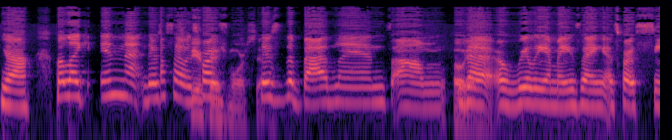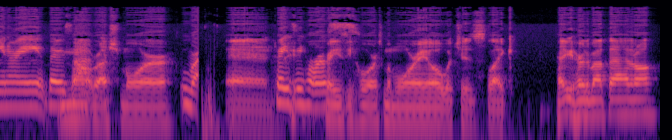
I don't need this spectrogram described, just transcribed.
yeah, but like in that, there's also as far as more so. there's the Badlands um, Oh, that are really amazing as far as scenery. There's Mount um, Rushmore Right. and Crazy Horse. Crazy Horse Memorial, which is like, have you heard about that at all?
